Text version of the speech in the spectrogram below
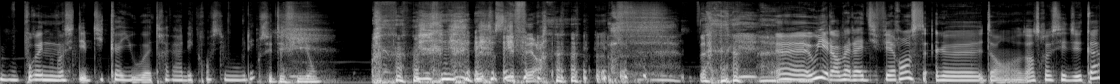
Vous pourrez nous lancer des petits cailloux à travers l'écran si vous voulez. C'était Fillon. On va tous les faire. Euh, oui, alors bah, la différence le, dans, entre ces deux cas,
